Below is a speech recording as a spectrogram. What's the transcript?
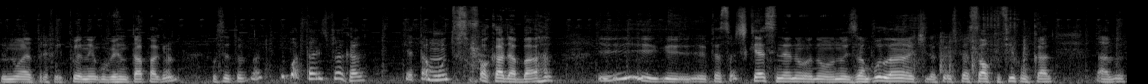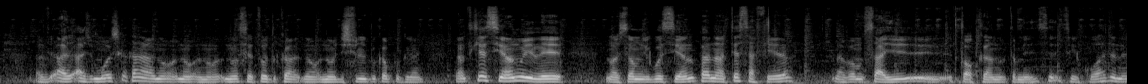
não é prefeitura, nem o governo está pagando, o setor e botar eles para cá. Porque está muito sufocada a barra e, e, e a pessoa esquece, né, no, no- nos ambulantes, daqueles pessoal que ficam a- as moscas no, no, no- no setor do no, no desfile do Campo Grande. Tanto que esse ano o Ilê, nós estamos negociando para na terça-feira nós vamos sair tocando também sem, sem corda, né?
